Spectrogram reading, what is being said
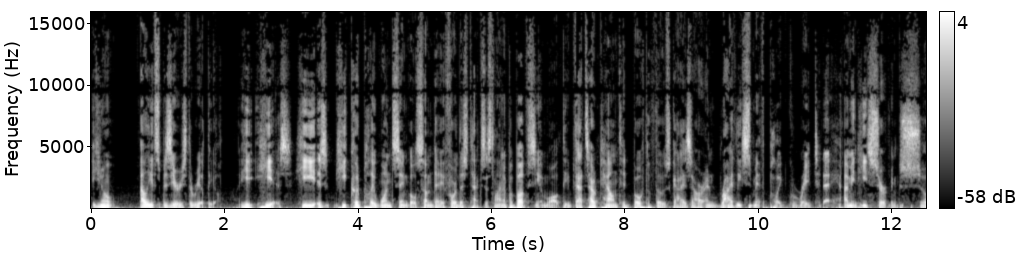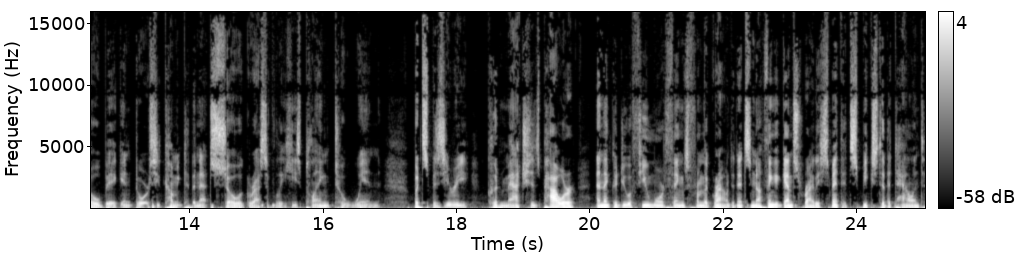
you know, Elliot Eliot is the real deal. He he is. He is he could play one single someday for this Texas lineup above Siem Woldeab. That's how talented both of those guys are. And Riley Smith played great today. I mean, he's serving so big indoors. He's coming to the net so aggressively. He's playing to win. But Spizzirri could match his power and then could do a few more things from the ground. And it's nothing against Riley Smith. It speaks to the talent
